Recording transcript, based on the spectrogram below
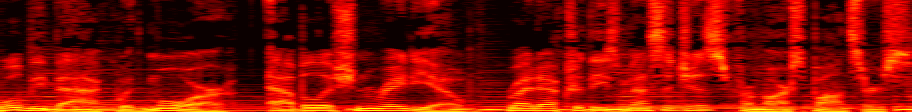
We'll be back with more Abolition Radio right after these messages from our sponsors.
